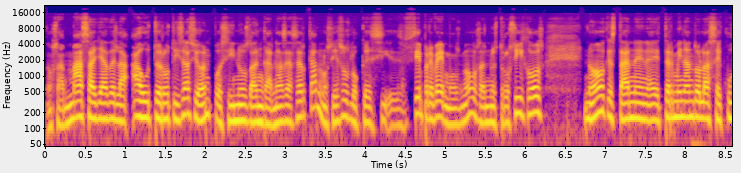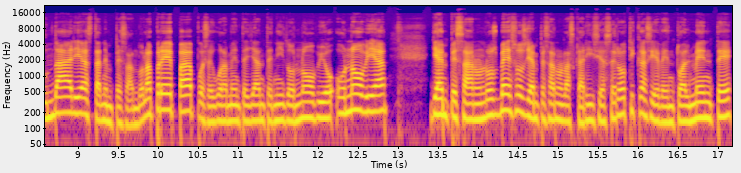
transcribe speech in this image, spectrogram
O sea, más allá de la autoerotización, pues sí nos dan ganas de acercarnos y eso es lo que siempre vemos, ¿no? O sea, nuestros hijos, ¿no? Que están eh, terminando la secundaria, están empezando la prepa, pues seguramente ya han tenido novio o novia, ya empezaron los besos, ya empezaron las caricias eróticas y eventualmente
